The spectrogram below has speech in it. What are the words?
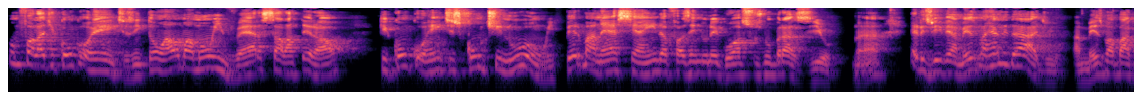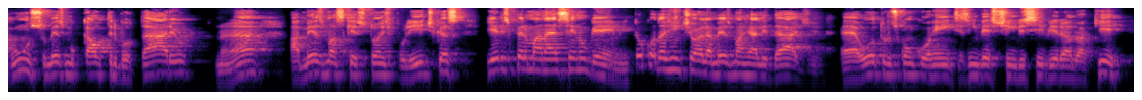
Vamos falar de concorrentes. Então há uma mão inversa lateral que concorrentes continuam e permanecem ainda fazendo negócios no Brasil. Né? Eles vivem a mesma realidade, a mesma bagunça, o mesmo cal tributário, né? as mesmas questões políticas e eles permanecem no game. Então, quando a gente olha a mesma realidade, é, outros concorrentes investindo e se virando aqui,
